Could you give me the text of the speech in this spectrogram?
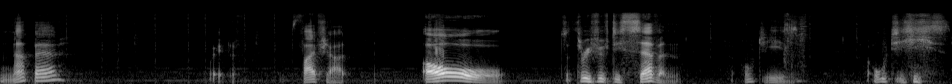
Not bad. Wait, five shot. Oh, it's a 357. Oh, jeez. Oh, jeez.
